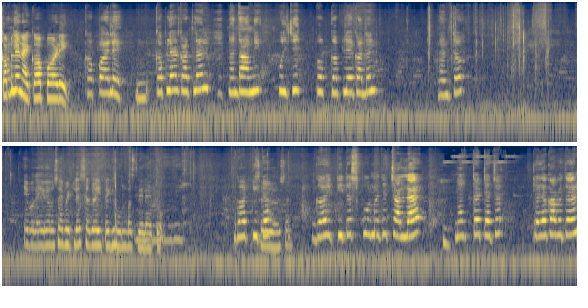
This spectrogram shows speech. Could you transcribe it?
कपले नाही कपडे. कपले. कपले घातलं नंतर आम्ही फुलचे कपले घालून नंतर हे बघा हे व्यवसाय भेटले सगळे इथे घेऊन बसलेला आहे तो. सगळे तिथं व्यवसाय. घर तिथं स्कूल मध्ये चाललाय. नंतर त्याचं त्याला काय बदल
